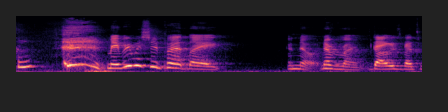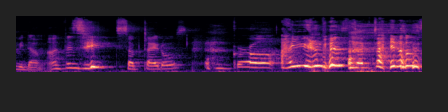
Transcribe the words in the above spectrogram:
Maybe we should put like. No, never mind. That was about to be dumb. I was about to say subtitles. Girl, how you gonna put subtitles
